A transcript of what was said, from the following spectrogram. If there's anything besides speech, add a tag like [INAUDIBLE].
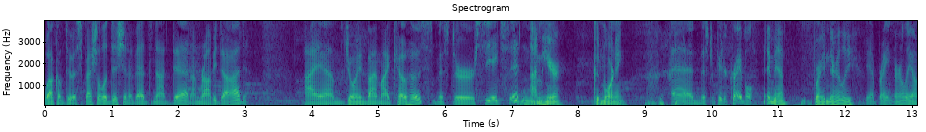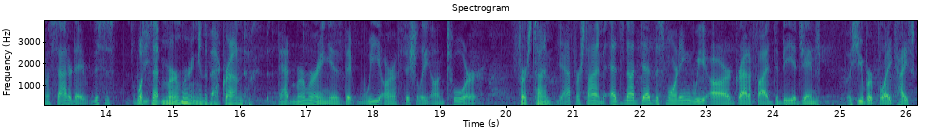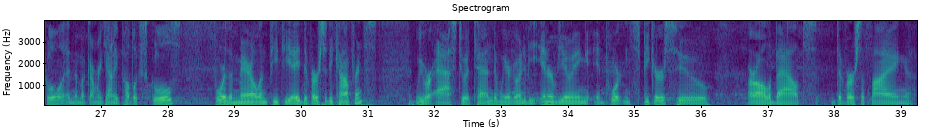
Welcome to a special edition of Ed's Not Dead. I'm Robbie Dodd. I am joined by my co-host, Mr. C.H. Siddons. I'm here. Good morning. And Mr. Peter Crable. Hey, man, bright and early. Yeah, bright and early on a Saturday. This is What's that murmuring in the background? that murmuring is that we are officially on tour. First time. Yeah, first time. Ed's not dead this morning. We are gratified to be at James Hubert Blake High School in the Montgomery County Public Schools for the Maryland PTA Diversity Conference. We were asked to attend, and we are going to be interviewing important speakers who are all about diversifying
